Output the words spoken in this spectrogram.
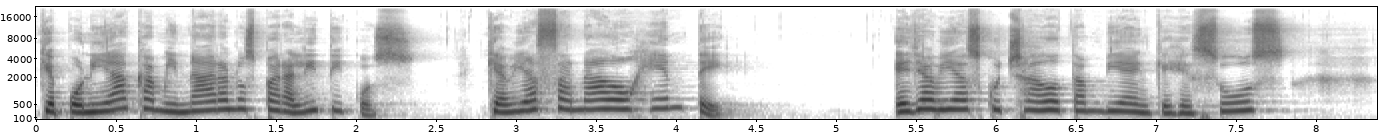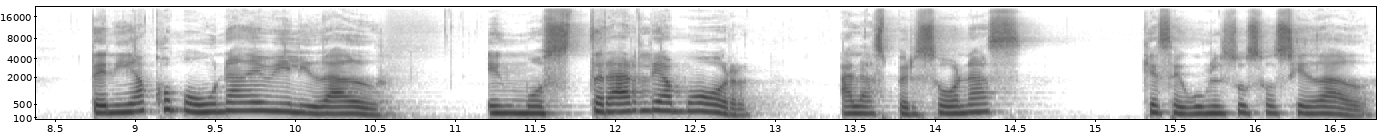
que ponía a caminar a los paralíticos, que había sanado gente. Ella había escuchado también que Jesús tenía como una debilidad en mostrarle amor a las personas que según su sociedad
